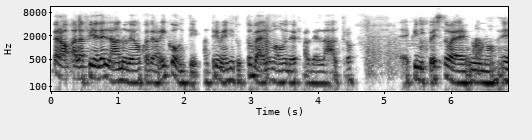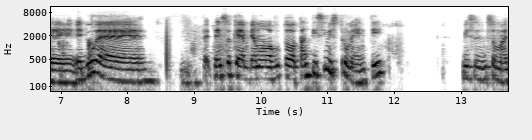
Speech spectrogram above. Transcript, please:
però alla fine dell'anno devono quadrare i conti, altrimenti tutto bello, ma uno deve fare dell'altro. E quindi questo è 1. E e 2, pe penso che abbiamo avuto tantissimi strumenti, insomma,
